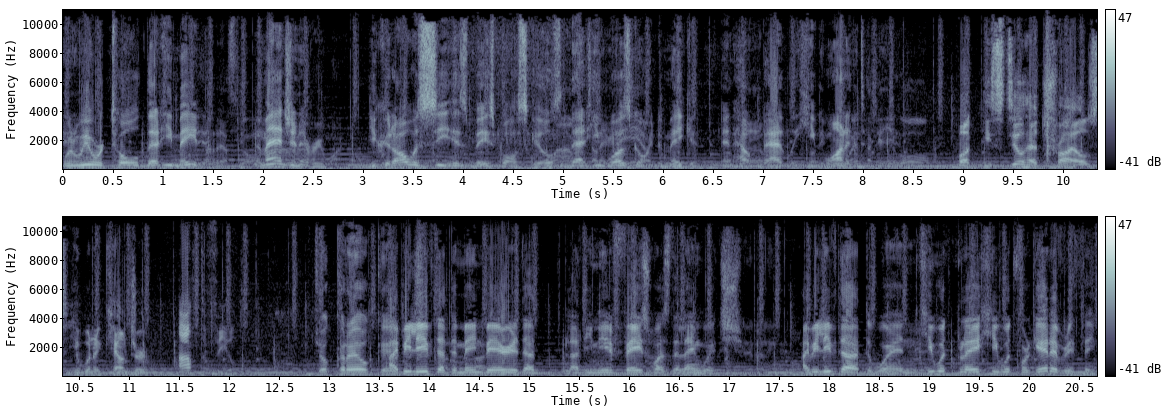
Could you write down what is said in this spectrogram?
when we were told that he made it. Imagine everyone. You could always see his baseball skills and that he was going to make it, and how badly he wanted to make it. But he still had trials he would encounter off the field. I believe that the main barrier that Vladimir faced was the language. I believe that when he would play, he would forget everything.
